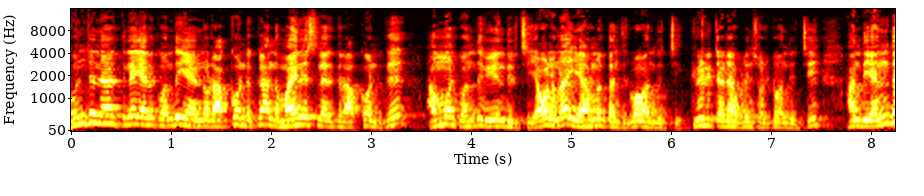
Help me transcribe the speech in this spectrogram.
கொஞ்ச நேரத்தில் எனக்கு வந்து என்னோட அக்கௌண்ட்டுக்கு அந்த மைனஸில் இருக்கிற அக்கௌண்ட்டுக்கு அமௌண்ட் வந்து விழுந்துருச்சு. எவ்வளோனா இரநூத்தஞ்சு ரூபா வந்துச்சு. கிரெடிட்டட் அப்படின்னு சொல்லிட்டு வந்துச்சு. அந்த எந்த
